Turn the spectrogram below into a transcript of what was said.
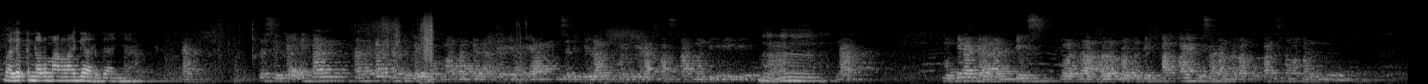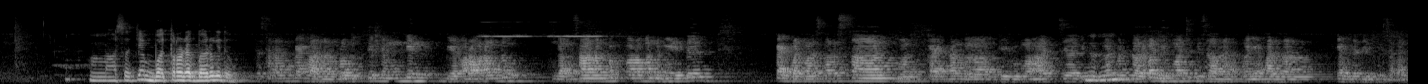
balik ke normal lagi harganya. Terus juga ini kan, karena kan juga ibu rumah tangga ada yang bisa dibilang berwira swasta mandiri di rumah. Mm. Nah, mungkin ada tips buat hal produktif apa yang bisa nanti lakukan selama pandemi ini? Maksudnya buat produk baru gitu? Terserah kayak hal-hal produktif yang mungkin biar orang-orang tuh nggak salah nangkep kalau pandemi itu kayak buat males-malesan, buat kayak tambah di rumah aja gitu mm -hmm. kan. Padahal kan di rumah aja bisa banyak hal-hal yang bisa dibiasakan.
